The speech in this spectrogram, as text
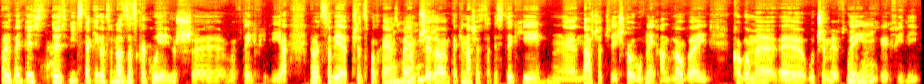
Ale to jest, to jest nic takiego, co nas zaskakuje już e, w tej chwili. Ja nawet sobie przed spotkaniem mhm. z Panią przejrzałem takie nasze statystyki, nasze, czyli Szkoły Głównej Handlowej, kogo my e, uczymy w tej mhm. chwili.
